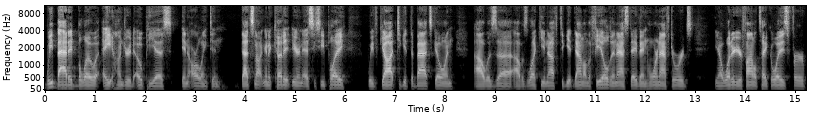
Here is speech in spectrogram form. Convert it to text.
we batted below 800 OPS in Arlington. That's not going to cut it during SEC play. We've got to get the bats going. I was uh, I was lucky enough to get down on the field and ask Dave Van Horn afterwards, you know, what are your final takeaways for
